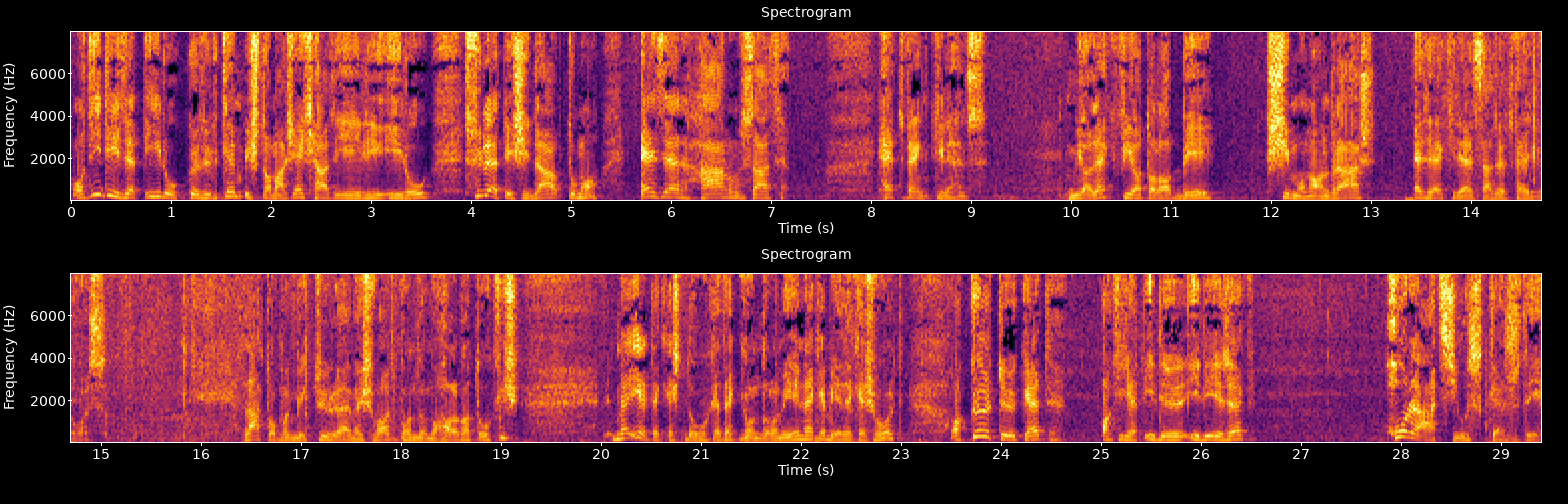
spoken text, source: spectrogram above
az idézett írók közül Kempis Tamás egyházi író születési dátuma 1379. Mi a legfiatalabbé Simon András 1958. Látom, hogy még türelmes vagy, gondolom a hallgatók is, mert érdekes dolgok ezek, gondolom én, nekem érdekes volt. A költőket, akiket idő, idézek, Horácius kezdi,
